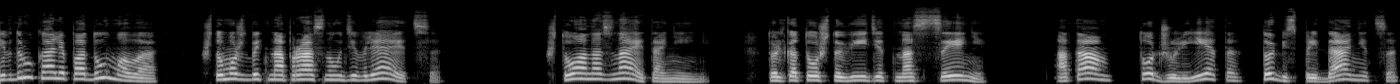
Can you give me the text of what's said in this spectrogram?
И вдруг Аля подумала, что, может быть, напрасно удивляется. Что она знает о Нине? Только то, что видит на сцене. А там то Джульетта, то беспреданница.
